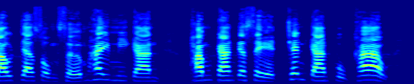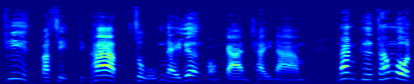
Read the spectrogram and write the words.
เราจะส่งเสริมให้มีการทำการเกษตร เช่นการปลูกข้าวที่ประสิทธิภาพสูงในเรื่องของการใช้น้ำนั่นคือทั้งหมด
